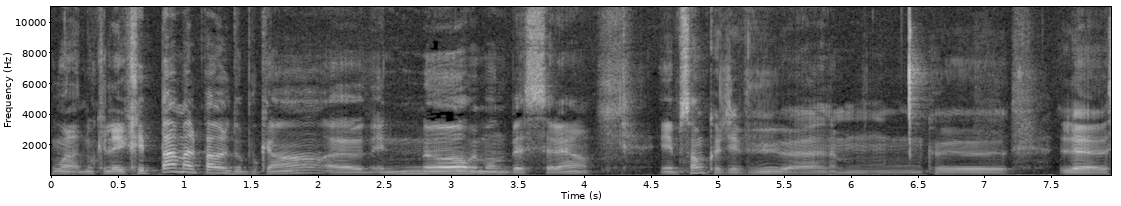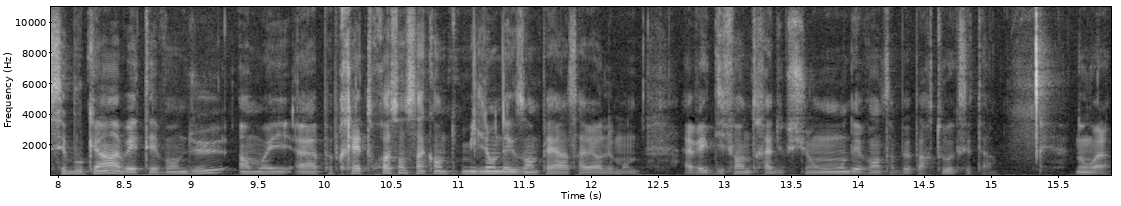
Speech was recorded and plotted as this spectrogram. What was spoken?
Voilà, donc il a écrit pas mal, pas mal de bouquins, euh, énormément de best-sellers. Et il me semble que j'ai vu euh, que ces bouquins avaient été vendus en à, à peu près 350 millions d'exemplaires à travers le monde, avec différentes traductions, des ventes un peu partout, etc. Donc voilà.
